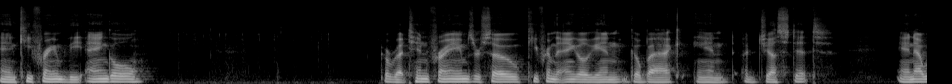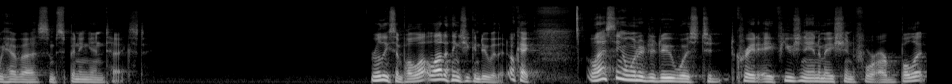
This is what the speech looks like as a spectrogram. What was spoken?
and keyframe the angle go about 10 frames or so, keyframe the angle again, go back and adjust it. And now we have uh, some spinning in text. Really simple, a lot, a lot of things you can do with it. Okay, last thing I wanted to do was to create a fusion animation for our bullet.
